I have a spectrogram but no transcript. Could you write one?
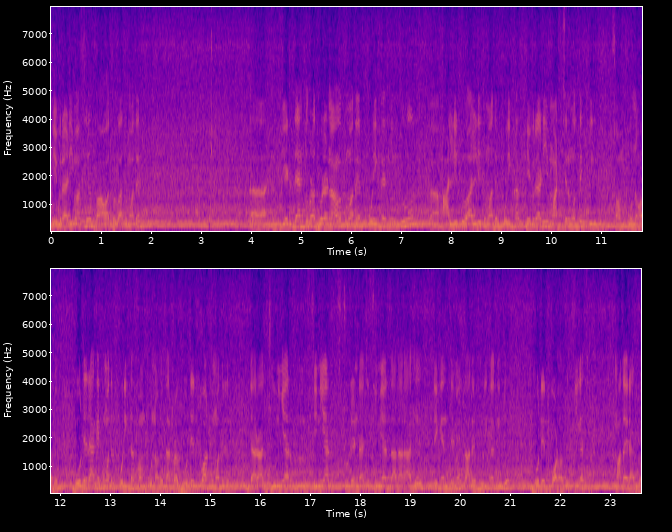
ফেব্রুয়ারি মাসে বা অথবা তোমাদের ডেট দেন তোমরা ধরে নাও, তোমাদের পরীক্ষা কিন্তু আর্লি টু আর্লি তোমাদের পরীক্ষা ফেব্রুয়ারি মার্চের মধ্যে সম্পূর্ণ হবে। ভোটের আগে তোমাদের পরীক্ষা সম্পূর্ণ হবে। তারপর ভোটের পর তোমাদের যারা জুনিয়র সিনিয়র স্টুডেন্ট আছে সিনিয়র দাদারা আছে সেকেন্ড সেমে তাদের পরীক্ষা কিন্তু ভোটের পর হবে, ঠিক আছে? মাথায় রাখবে।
